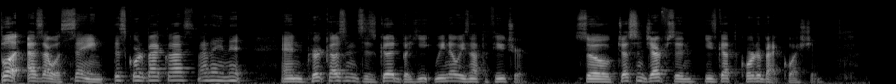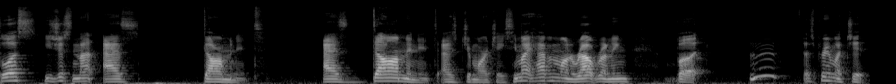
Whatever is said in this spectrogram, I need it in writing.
But as I was saying, this quarterback class, that ain't it. And Kirk Cousins is good, but he we know he's not the future. So Justin Jefferson, he's got the quarterback question. Plus, he's just not as dominant, as dominant as Ja'Marr Chase. He might have him on route running, but mm, that's pretty much it.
